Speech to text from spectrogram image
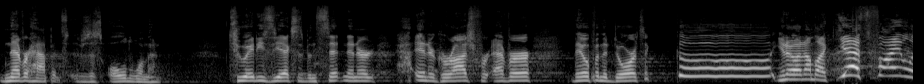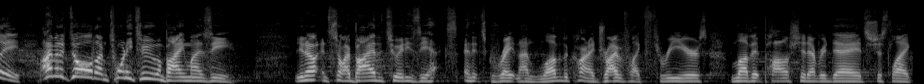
never happens. It was this old woman. 280ZX has been sitting in her in her garage forever. They open the door, it's like, go, you know, and I'm like, yes, finally, I'm an adult, I'm 22, I'm buying my Z You know, and so I buy the 280ZX and it's great and I love the car and I drive it for like three years, love it, polish it every day. It's just like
